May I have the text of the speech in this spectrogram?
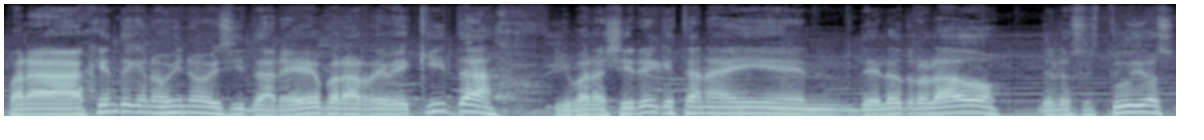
para gente que nos vino a visitar, ¿eh? para Rebequita y para Jiré que están ahí en- del otro lado de los estudios.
